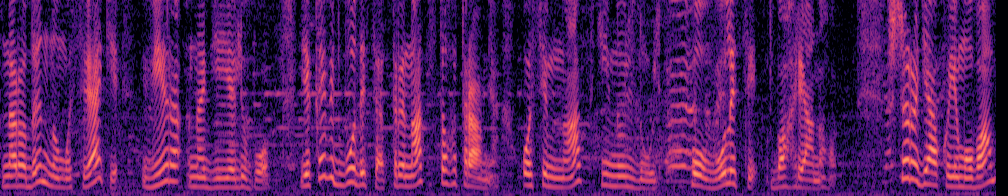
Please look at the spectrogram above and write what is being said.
на родинному святі Віра, Надія, Любов, яке відбудеться 13 травня о 17.00 по вулиці Багряного. Щиро дякуємо вам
